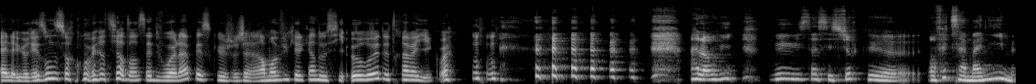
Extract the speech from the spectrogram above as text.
elle a eu raison de se reconvertir dans cette voie-là parce que j'ai rarement vu quelqu'un d'aussi heureux de travailler, quoi. Alors oui, oui, oui, ça c'est sûr que, en fait, ça m'anime.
